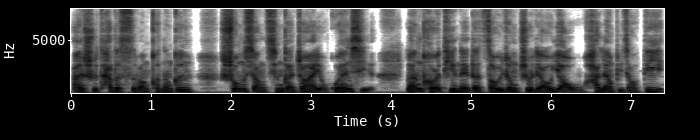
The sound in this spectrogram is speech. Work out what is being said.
暗示他的死亡可能跟双向情感障碍有关系。兰可儿体内的躁郁症治疗药物含量比较低，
